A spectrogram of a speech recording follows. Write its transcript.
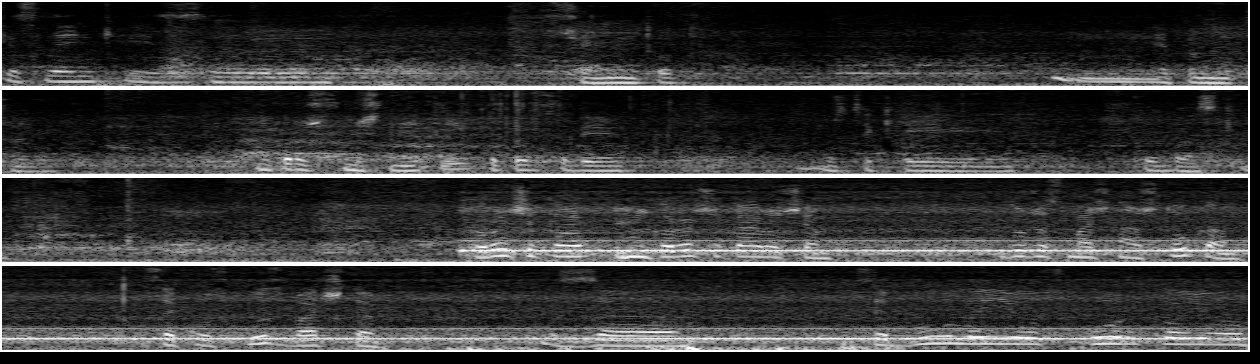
кисленький з е, з чим він тут. Не пам'ятаю. Ну, коротше, смішний. І купив собі ось такі ковбаски. Коротше, коротше кажучи, дуже смачна штука. Це кускус, бачите, з цибулею, з куркою,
